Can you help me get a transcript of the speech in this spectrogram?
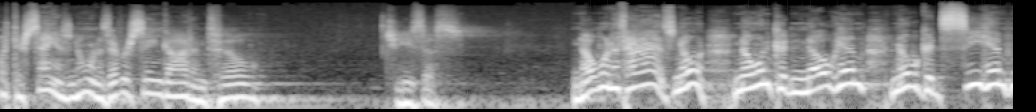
What they're saying is no one has ever seen God until Jesus. No one has. No one, no one could know him. No one could see him.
